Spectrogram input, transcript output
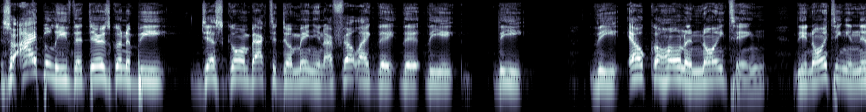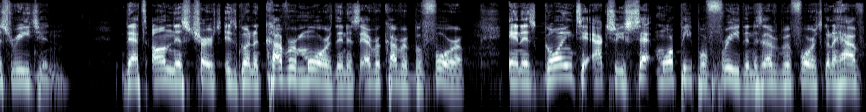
So I believe that there's going to be just going back to dominion, I felt like the the the the the El Cajon anointing, the anointing in this region that's on this church is going to cover more than it's ever covered before and it's going to actually set more people free than it's ever before. It's going to have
